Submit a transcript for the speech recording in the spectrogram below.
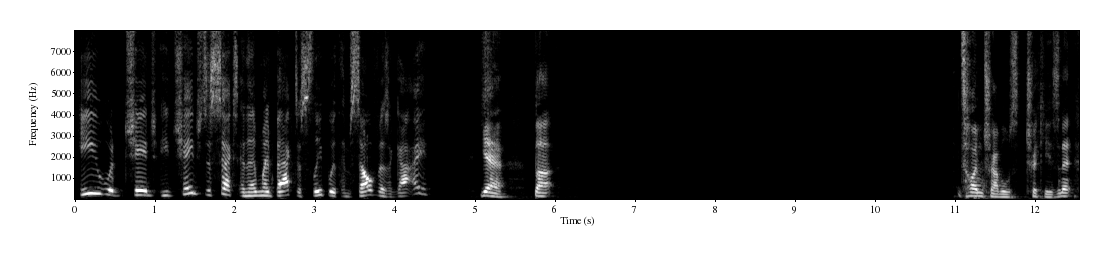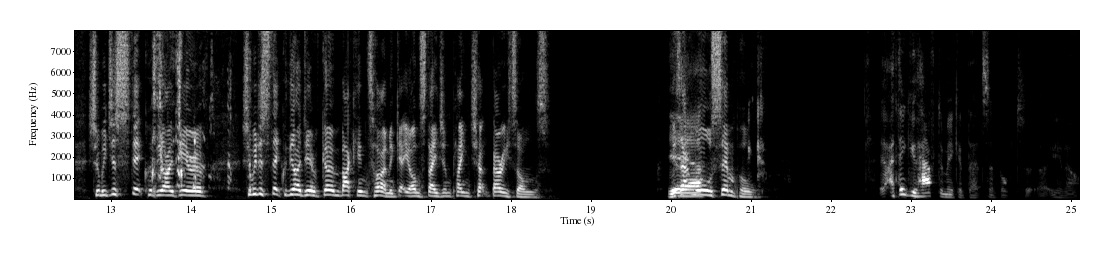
he would change. He changed his sex and then went back to sleep with himself as a guy. Yeah, but time travel's tricky, isn't it? Should we just stick with the idea of should we just stick with the idea of going back in time and get you on stage and playing Chuck Berry songs? Is that more simple? I think you have to make it that simple. To uh, you know.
